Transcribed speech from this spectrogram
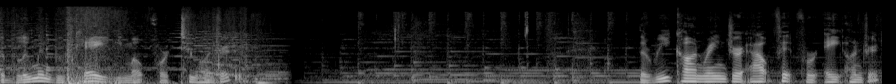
the Bloomin' Bouquet emote for 200. The Recon Ranger outfit for 800.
